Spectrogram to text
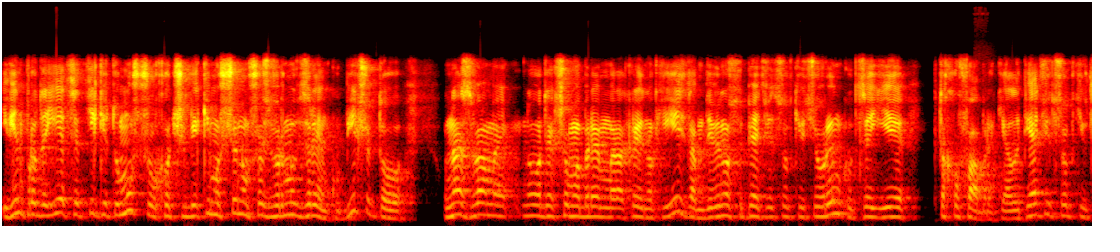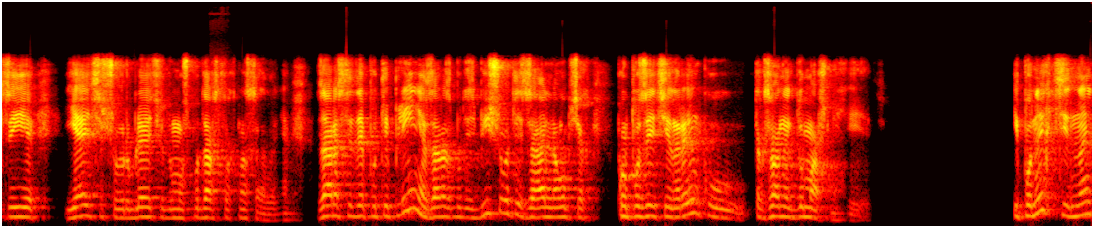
І він продає це тільки тому, що хоче б якимось чином щось вернути з ринку. Більше того, У нас з вами, ну от якщо ми беремо ринок ЄС, там 95% цього ринку це є птахофабрики, але 5% це є яйця, що виробляються в домогосподарствах населення. Зараз іде потепління, зараз буде збільшуватись загальний обсяг пропозицій на ринку так званих домашніх яєць. І по них ціни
